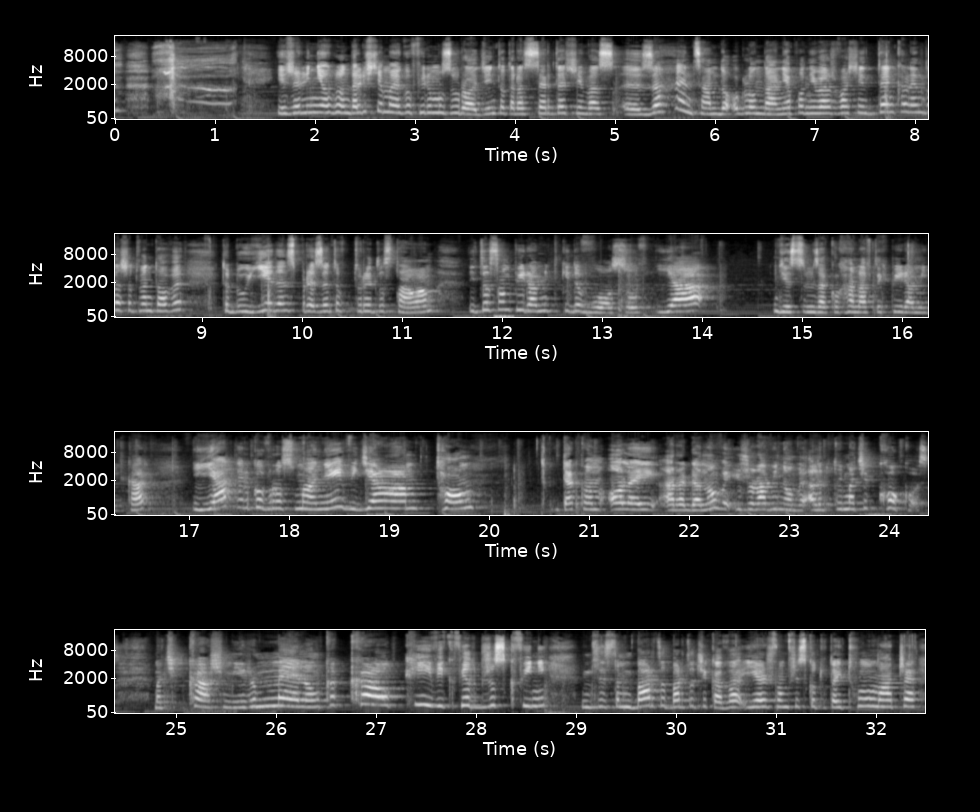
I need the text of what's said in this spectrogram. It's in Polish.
Jeżeli nie oglądaliście mojego filmu z urodzin, to teraz serdecznie Was y, zachęcam do oglądania, ponieważ właśnie ten kalendarz adwentowy to był jeden z prezentów, który dostałam. I to są piramidki do włosów. Ja jestem zakochana w tych piramidkach. I ja tylko w Rosmanie widziałam tą taką olej araganowy i żurawinowy, ale tutaj macie kokos, macie kaszmir, melon, kakao, kiwi, kwiat brzoskwini, więc jestem bardzo, bardzo ciekawa i ja już Wam wszystko tutaj tłumaczę,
